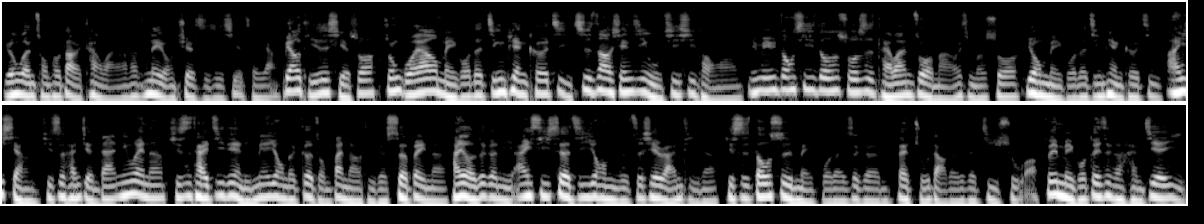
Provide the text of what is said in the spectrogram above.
原文从头到尾看完了，它的内容确实是写这样，标题是写说中国要用美国的晶片科技制造先进武器系统哦，明明东西都说是台湾做嘛，为什么说用美国的晶片科技？啊，一想其实很简单，因为因为呢。其实台积电里面用的各种半导体的设备呢，还有这个你 IC 设计用的这些软体呢，其实都是美国的这个在主导的这个技术啊，所以美国对这个很介意，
